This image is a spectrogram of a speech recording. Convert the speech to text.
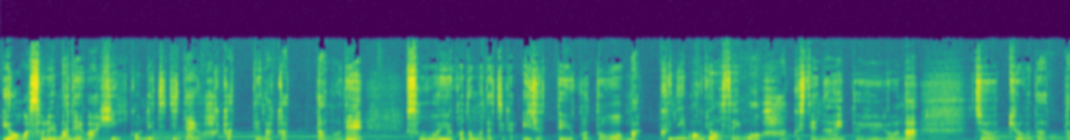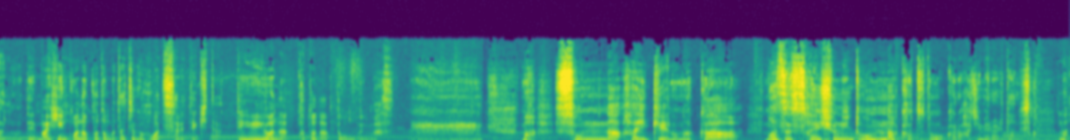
要はそれまでは貧困率自体を測ってなかったたのでそういう子どもたちがいるっていうことを、まあ、国も行政も把握してないというような状況だったので、まあ、貧困な子どもたちが放置されてきたっていうようなことだと思います。まあそんな背景の中まず最初にどんな活動から始められたんですか、まあ、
